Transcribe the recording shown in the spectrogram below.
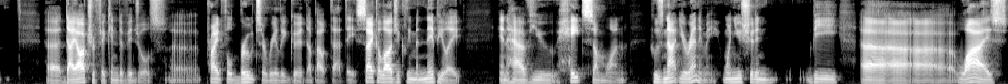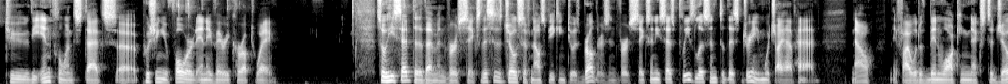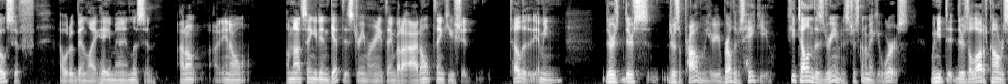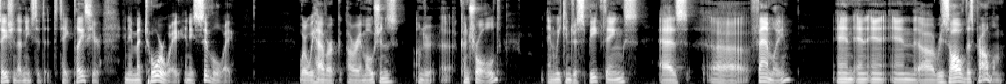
uh, diatrophic individuals, uh, prideful brutes are really good about that. They psychologically manipulate and have you hate someone who's not your enemy when you should in, be uh, uh wise to the influence that's uh, pushing you forward in a very corrupt way. So he said to them in verse 6, this is Joseph now speaking to his brothers in verse 6, and he says, Please listen to this dream which I have had. Now, if I would have been walking next to Joseph, I would have been like, hey, man, listen, I don't, you know, I'm not saying you didn't get this dream or anything, but I, don't think you should tell it. I mean, there's there's there's a problem here. Your brothers hate you. If you tell him this dream, it's just going to make it worse. We need to. There's a lot of conversation that needs to, to take place here in a mature way, in a civil way, where we have our our emotions under uh, controlled, and we can just speak things as uh, family and and and, and uh, resolve this problem.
